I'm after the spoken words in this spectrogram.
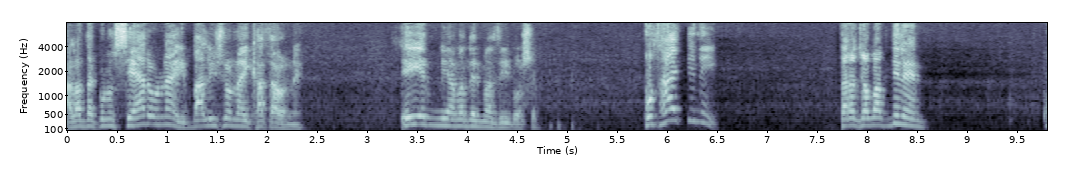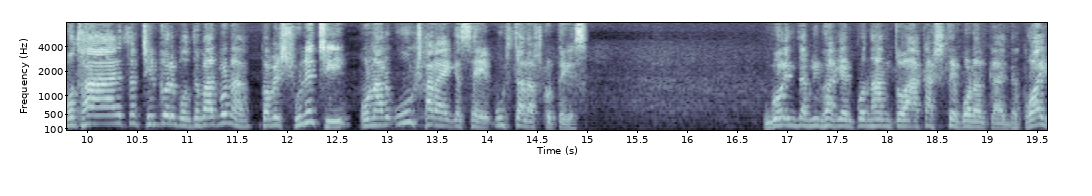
আলাদা কোনো চেয়ারও নাই, বালিশও নাই, খাতাও নেই। এই এমনি আমাদের মাঝেই বসে। কোথায় তিনি? তারা জবাব দিলেন, কোথায় তা ঠিক করে বলতে পারব না, তবে শুনেছি ওনার উঠ হারায় গেছে উঠ তালাশ করতে গেছে। গোয়েন্দা বিভাগের প্রধান তো আকাশতে পড়ার কায়দা, কয়?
